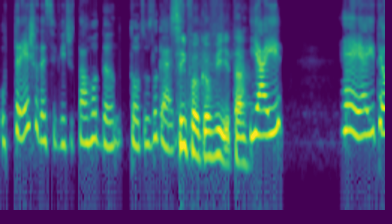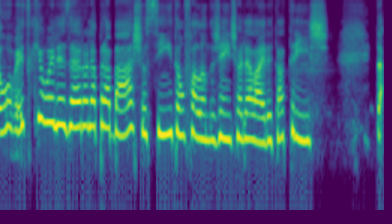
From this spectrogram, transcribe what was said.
o trecho desse vídeo tá rodando em todos os lugares. Sim, foi o que eu vi, tá? E aí. É, e aí tem um momento que o Eliezer olha pra baixo, assim, e tão falando, gente, olha lá, ele tá triste. Tá,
